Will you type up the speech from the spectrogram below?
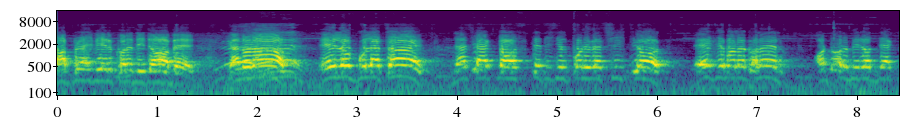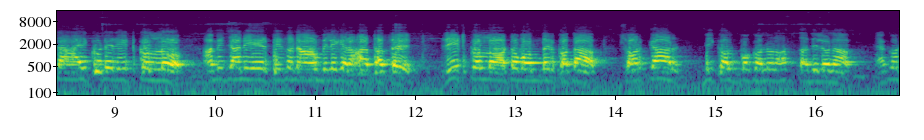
তাপড়াই বের করে দিতে হবে। কেননা, এই লোকগুলা চায় দেশে একটা অস্থিতিশীল পরিবেশ সৃষ্টি হোক। এই যে মনে করেন, অটোর বিরুদ্ধে একটা হাইকোর্টে রিট করল। আমি জানি এর পিছনে আওয়ামী লীগের হাত আছে। রিট করল অটো বন্ধের কথা। সরকার বিকল্প কোনো রাস্তা দিল না। এখন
